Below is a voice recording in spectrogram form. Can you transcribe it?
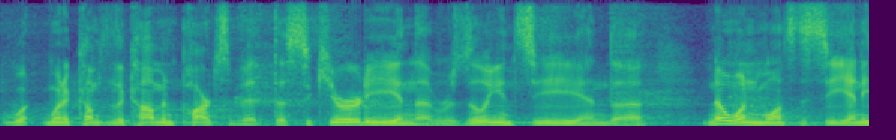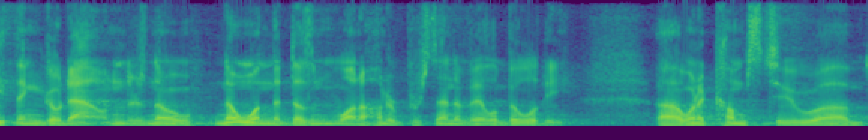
when it comes to the common parts of it, the security and the resiliency and the, no one wants to see anything go down. There's no, no one that doesn't want 100% availability. Uh, when it comes to um,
